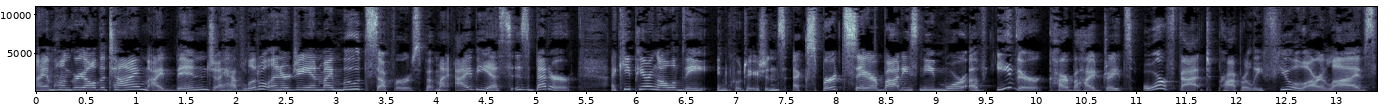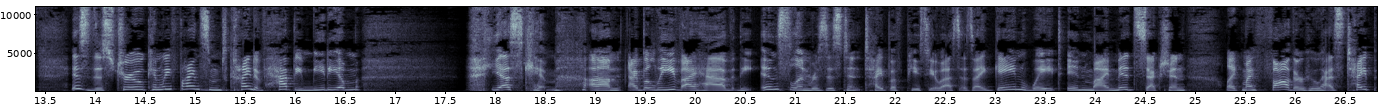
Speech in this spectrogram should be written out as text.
I am hungry all the time. I binge. I have little energy and my mood suffers, but my IBS is better. I keep hearing all of the, in quotations, experts say our bodies need more of either carbohydrates or fat to properly fuel our lives. Is this true? Can we find some kind of happy medium? Yes, Kim. Um, I believe I have the insulin resistant type of PCOS as I gain weight in my midsection, like my father who has type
